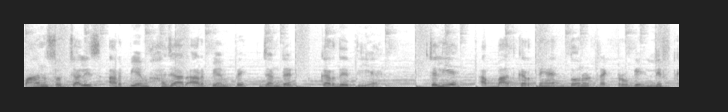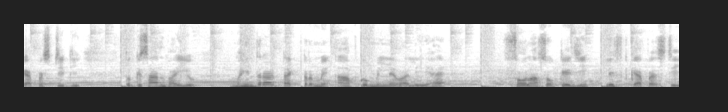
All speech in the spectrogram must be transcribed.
540 आरपीएम हज़ार आरपीएम पे जनरेट कर देती है। चलिए, अब बात करते हैं दोनों ट्रैक्टरों की लिफ्ट कैपेसिटी की। तो किसान भाइयों, महिंद्रा ट्रैक्टर में आपको मिलने वाली है 1600 केजी लिफ्ट कैपेसिटी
